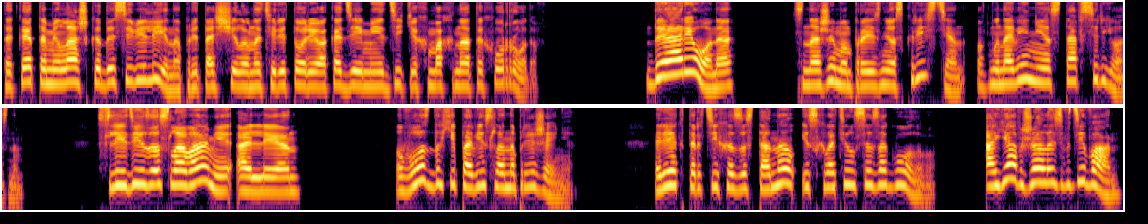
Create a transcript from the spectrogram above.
«Так эта милашка до Севелина притащила на территорию Академии диких мохнатых уродов». «Де Ориона», — с нажимом произнес Кристиан, в мгновение став серьезным. «Следи за словами, Аллен». В воздухе повисло напряжение. Ректор тихо застонал и схватился за голову, а я вжалась в диван,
